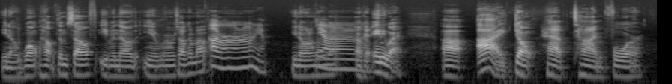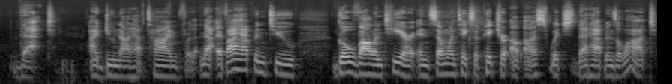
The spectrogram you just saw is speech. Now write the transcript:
you know won't help themselves even though you know what we're talking about Oh, no, yeah. You know what I'm talking Yeah, about? no, no, no, okay. Anyway, uh, I don't have time for that. I do not have time for that. Now, if I happen to go volunteer and someone takes a picture of us, which that happens a lot,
